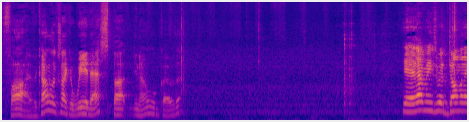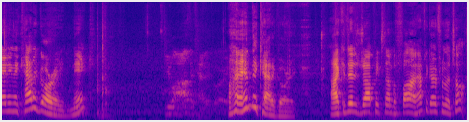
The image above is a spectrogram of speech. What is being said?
five. It kind of looks like a weird S, but you know we'll go with it. Yeah, that means we're dominating the category, Nick. You are the category. I am the category. I contenders draft picks number five. I have to go from the top.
